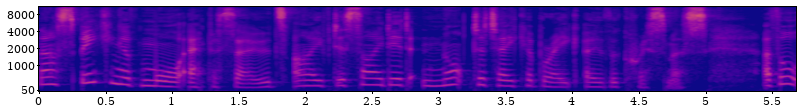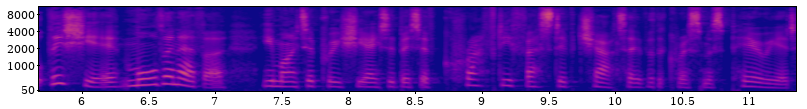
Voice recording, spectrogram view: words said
Now, speaking of more episodes, I've decided not to take a break over Christmas. I thought this year, more than ever, you might appreciate a bit of crafty festive chat over the Christmas period,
